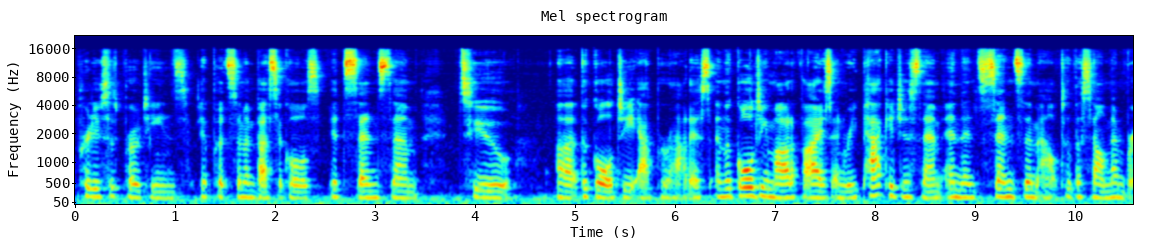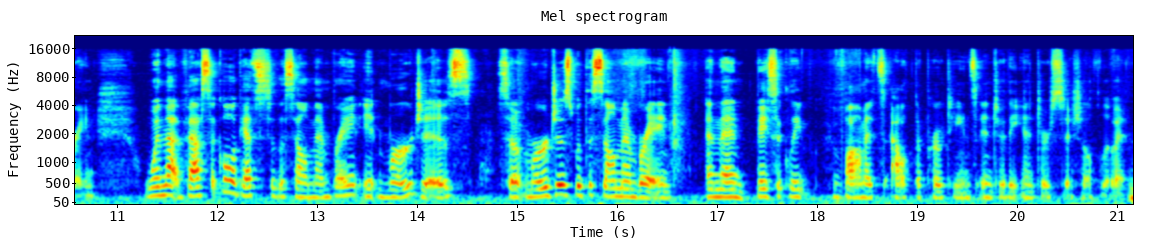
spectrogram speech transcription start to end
produces proteins, it puts them in vesicles, it sends them to uh, the Golgi apparatus, and the Golgi modifies and repackages them and then sends them out to the cell membrane. When that vesicle gets to the cell membrane, it merges, so it merges with the cell membrane and then basically vomits out the proteins into the interstitial fluid.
